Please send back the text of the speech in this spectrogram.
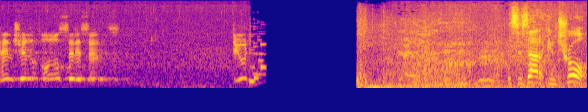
Attention, all citizens. Due This is out of control.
